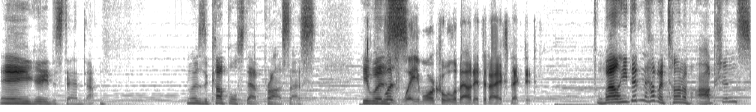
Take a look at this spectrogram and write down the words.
and he agreed to stand down. It was a couple step process. He was, He was way more cool about it than I expected. well, he didn't have a ton of options.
